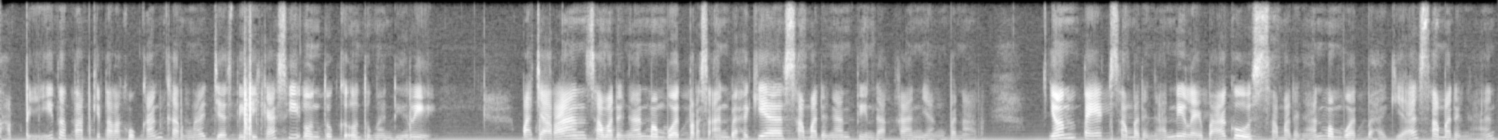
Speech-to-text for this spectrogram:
tapi tetap kita lakukan karena justifikasi untuk keuntungan diri. Pacaran sama dengan membuat perasaan bahagia, sama dengan tindakan yang benar nyontek sama dengan nilai bagus sama dengan membuat bahagia sama dengan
